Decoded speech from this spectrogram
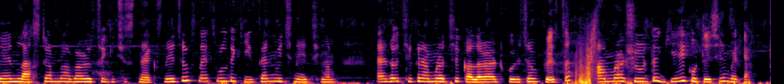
দেন লাস্টে আমরা আবার হচ্ছে কিছু স্ন্যাক্স নিয়েছিলাম। স্ন্যাক্স বলতে কি? স্যান্ডউইচ নিয়েছিলাম। অ্যান্ড হচ্ছে এখানে আমরা হচ্ছে কালার আর্ট করেছিলাম ফেসে আমরা শুরুতে গিয়েই করতেছি বাট এত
